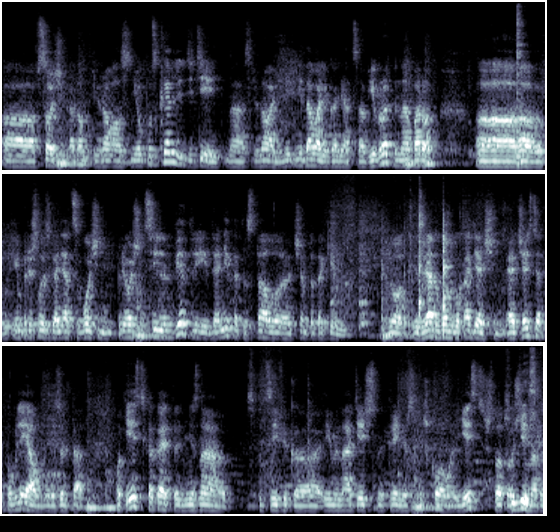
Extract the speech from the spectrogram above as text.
а, в Сочи, когда он тренировался, не выпускали детей на соревнования, не, не давали гоняться, а в Европе наоборот. А, им пришлось гоняться в очень, при очень сильном ветре, и для них это стало чем-то таким вот, из ряда вон выходящим. И отчасти это повлияло на результат. Вот есть какая-то, не знаю, специфика именно отечественной тренерской школы? Есть что-то? Что надо...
